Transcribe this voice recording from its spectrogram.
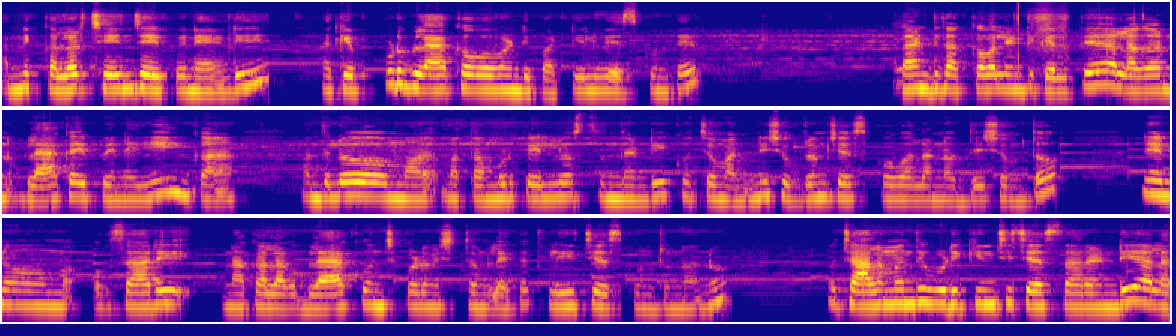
అన్ని కలర్ చేంజ్ అయిపోయినాయండి. నాకు ఎప్పుడు బ్లాక్ అవ్వండి పట్టీలు వేసుకుంటే. అలాంటిది అక్క వాళ్ళ ఇంటికి వెళ్తే అలాగా బ్లాక్ అయిపోయినాయి. ఇంకా అందులో మా మా తమ్ముడు పెళ్ళి వస్తుందండి. కొంచెం అన్నీ శుభ్రం చేసుకోవాలన్న ఉద్దేశంతో నేను ఒకసారి నాకు అలా బ్లాక్ ఉంచుకోవడం ఇష్టం లేక క్లీన్ చేసుకుంటున్నాను. చాలామంది ఉడికించి చేస్తారండి. అలా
